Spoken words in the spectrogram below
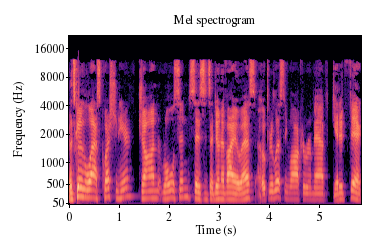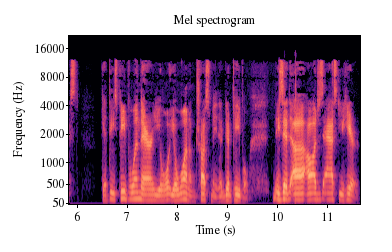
Let's go to the last question here. John Rollison says, Since I don't have iOS, I hope you're listening, Locker Room app. Get it fixed. Get these people in there. You'll, you'll want them. Trust me, they're good people. He said, uh, I'll just ask you here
